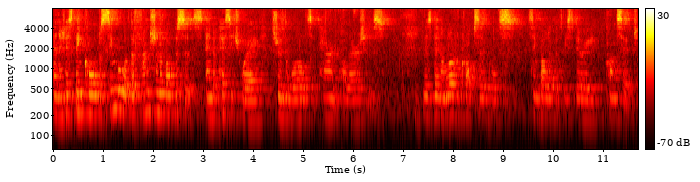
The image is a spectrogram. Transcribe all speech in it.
and it has been called a symbol of the function of opposites and a passageway through the world's apparent polarities. There's been a lot of crop circles symbolic of this very concept.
